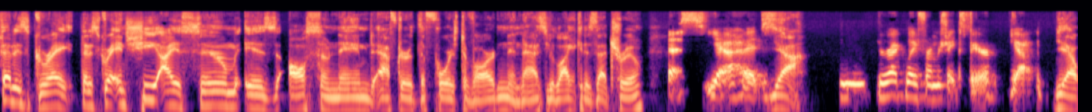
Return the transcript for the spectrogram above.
That is great. That is great. And she, I assume, is also named after the Forest of Arden and As You Like It. Is that true? Yes. Yeah. It's yeah. Directly from Shakespeare. Yeah. Yeah.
